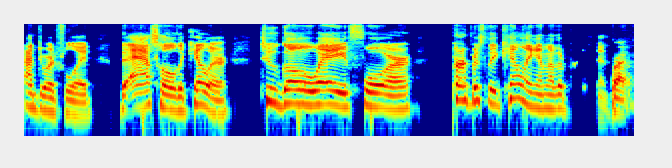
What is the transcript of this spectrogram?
not George Floyd, the asshole, the killer, to go away for purposely killing another person. Right.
